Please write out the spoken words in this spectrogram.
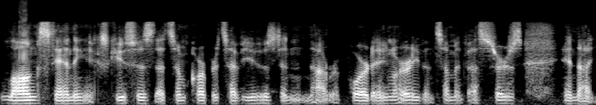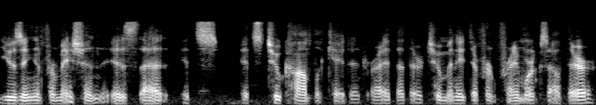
long-standing excuses that some corporates have used in not reporting, or even some investors in not using information, is that it's it's too complicated, right? That there are too many different frameworks out there.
